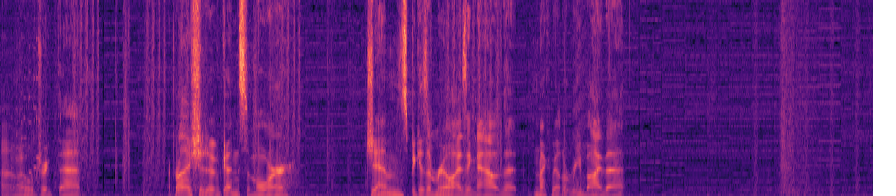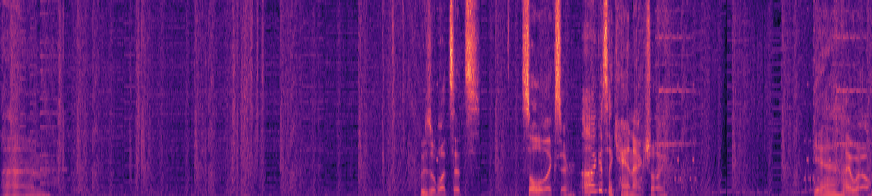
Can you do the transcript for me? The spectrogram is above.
Um, I will drink that. I probably should have gotten some more gems because I'm realizing now that I'm not gonna be able to rebuy that. Um, who's a what's its? Soul elixir. Oh, I guess I can actually. Yeah, I will.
